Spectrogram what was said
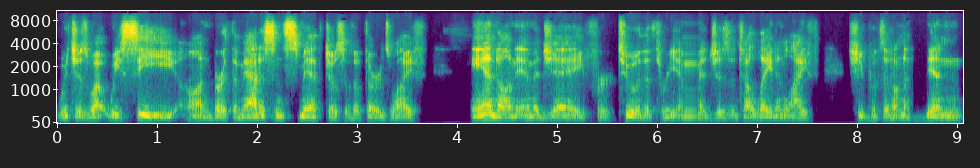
which is what we see on Bertha Madison Smith, Joseph III's wife, and on Emma J for two of the three images until late in life. She puts it on a thin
